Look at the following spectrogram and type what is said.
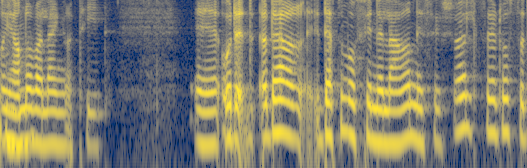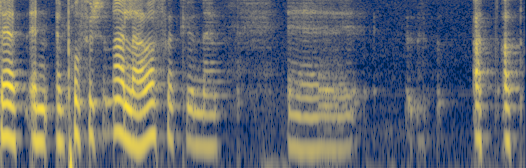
Og gjerne Mhm. over lengre tid. Eh, og det, og der, dette med å finne læreren i seg sjøl, så er det også det at en, en profesjonell lærer skal kunne eh, at, at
